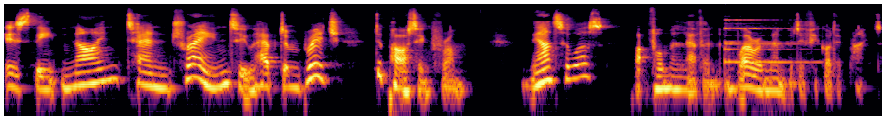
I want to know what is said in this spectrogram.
is the 910 train to Hebden Bridge departing from? the answer was platform 11, and well remembered if you got it right.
